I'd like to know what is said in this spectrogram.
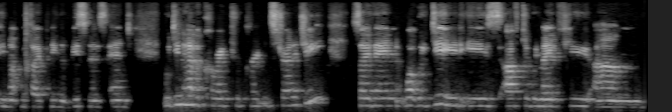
in, with opening the business, and we didn't have a correct recruitment strategy. So then what we did is after we made a few, um,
